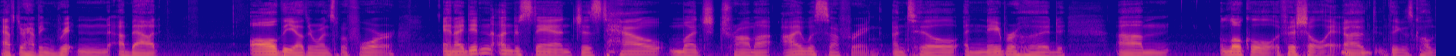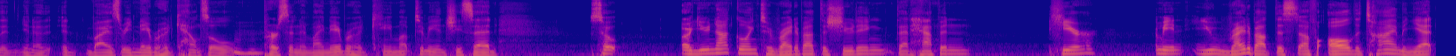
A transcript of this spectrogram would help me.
after having written about all the other ones before. And I didn't understand just how much trauma I was suffering until a neighborhood um, local official, uh, mm-hmm. uh, I think it was called, you know, advisory neighborhood council mm-hmm. person in my neighborhood came up to me and she said, "So, are you not going to write about the shooting that happened here? I mean, you write about this stuff all the time, and yet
